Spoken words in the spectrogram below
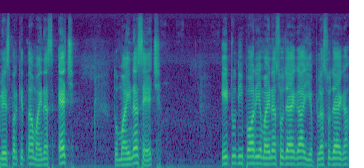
प्लेस पर कितना माइनस एच तो minus h e to the power ये माइनस हो जाएगा ये प्लस हो जाएगा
